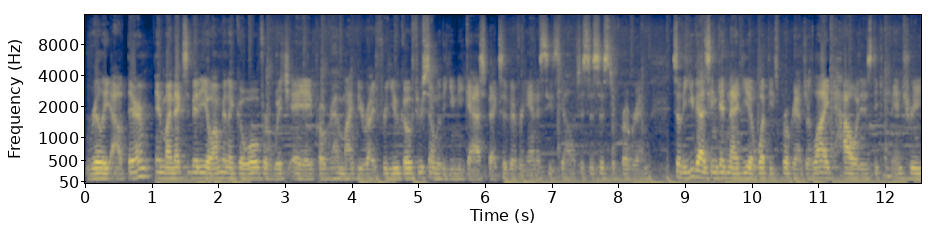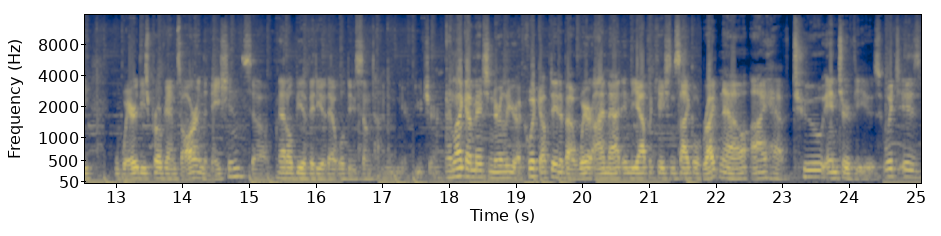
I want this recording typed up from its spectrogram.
really out there. In my next video, I'm gonna go over which AA program might be right for you, go through some of the unique aspects of every anesthesiologist assistant program, so that you guys can get an idea of what these programs are like, how it is to gain entry, where these programs are in the nation. So that'll be a video that we'll do sometime in the near future. And like I mentioned earlier, a quick update about where I'm at in the application cycle. Right now, I have two interviews, which is,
